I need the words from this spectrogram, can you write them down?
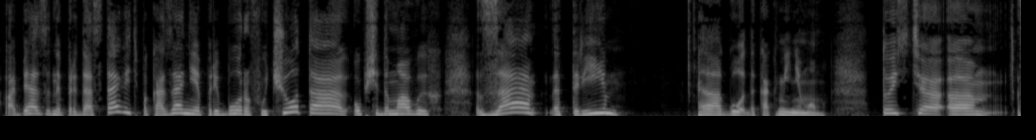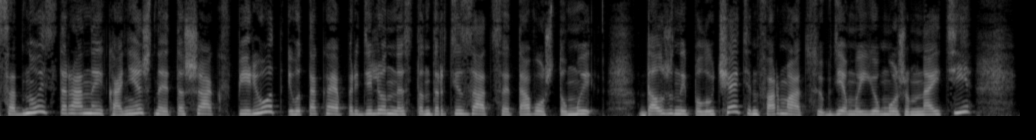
обязаны предоставить показания приборов учета общедомовых за три э, года, как минимум. То есть, э, эм, с одной стороны, конечно, это шаг вперед, и вот такая определенная стандартизация того, что мы должны получать информацию, где мы ее можем найти,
